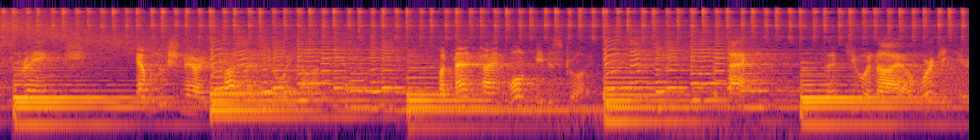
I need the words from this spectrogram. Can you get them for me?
strange evolutionary process going on. But mankind won't be destroyed. The fact that you and I are working here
